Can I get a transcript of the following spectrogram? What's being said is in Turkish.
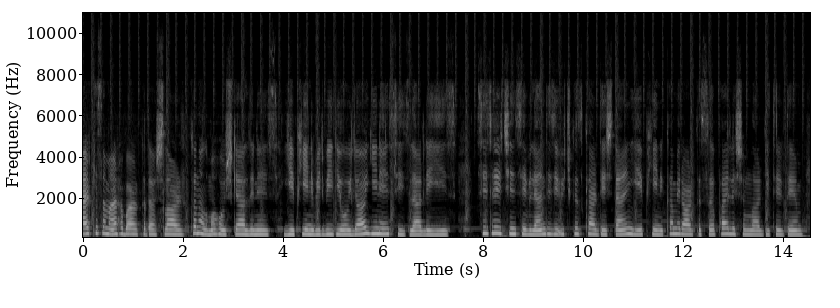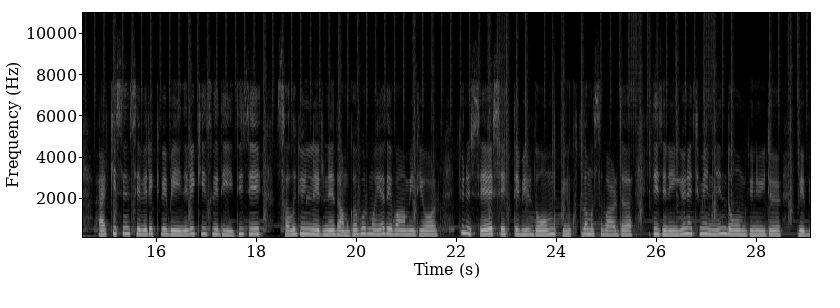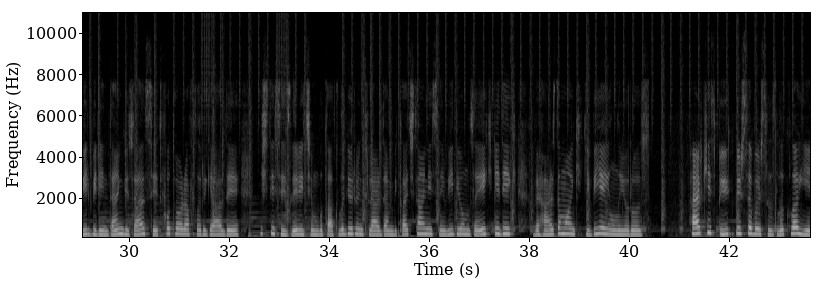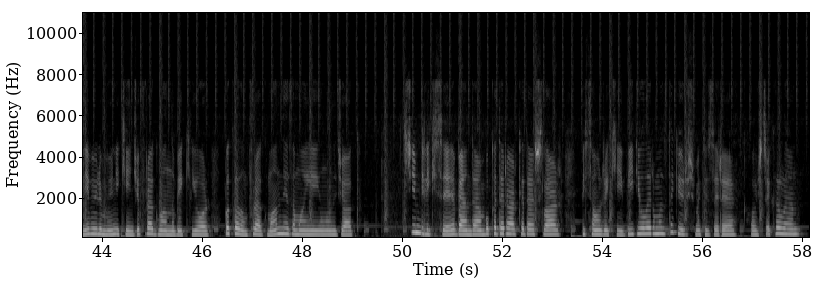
Herkese merhaba arkadaşlar. Kanalıma hoş geldiniz. Yepyeni bir videoyla yine sizlerleyiz. Sizler için sevilen dizi Üç Kız Kardeş'ten yepyeni kamera arkası paylaşımlar getirdim. Herkesin severek ve beğenerek izlediği dizi salı günlerine damga vurmaya devam ediyor. Dün ise sette bir doğum günü kutlaması vardı. Dizinin yönetmeninin doğum günüydü ve birbirinden güzel set fotoğrafları geldi. İşte sizler için bu tatlı görüntülerden birkaç tanesini videomuza ekledik ve her zamanki gibi yayınlıyoruz. Herkes büyük bir sabırsızlıkla yeni bölümün ikinci fragmanını bekliyor. Bakalım fragman ne zaman yayınlanacak? Şimdilik ise benden bu kadar arkadaşlar. Bir sonraki videolarımızda görüşmek üzere. Hoşçakalın.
